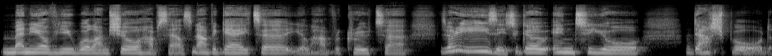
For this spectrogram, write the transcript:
many of you will, I'm sure, have Sales Navigator, you'll have Recruiter. It's very easy to go into your dashboard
